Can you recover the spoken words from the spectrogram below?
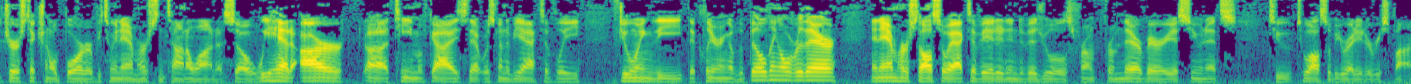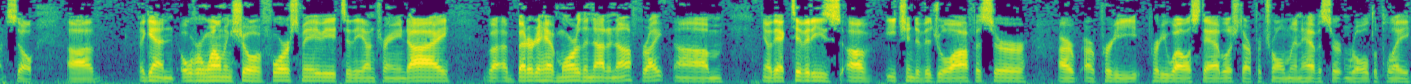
jurisdictional border between Amherst and Tonawanda. So we had our uh, team of guys that was going to be actively doing the, the clearing of the building over there, and Amherst also activated individuals from, from their various units to, to also be ready to respond. So, uh, again, overwhelming show of force maybe to the untrained eye, but better to have more than not enough, right? Um, you know, the activities of each individual officer are, are pretty pretty well established. Our patrolmen have a certain role to play.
